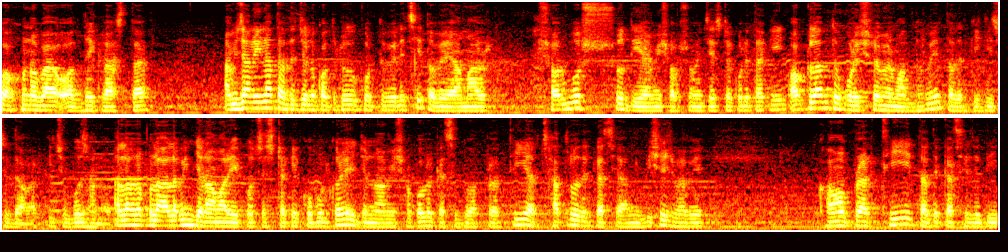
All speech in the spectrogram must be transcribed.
কখনো বা অর্ধেক রাস্তা। আমি জানি না তাদের জন্য কতটুকু করতে পেরেছি, তবে আমার সর্বস্ব দিয়ে আমি সবসময় চেষ্টা করে থাকি অক্লান্ত পরিশ্রমের মাধ্যমে তাদেরকে কিছু দেওয়ার, কিছু বোঝানো আল্লাহ রাবুল্লাহ আলমিন যেন আমার এই প্রচেষ্টাকে কবুল করে এই জন্য আমি সকলের কাছে দোয়া প্রার্থী আর ছাত্রদের কাছে আমি বিশেষভাবে ক্ষমা প্রার্থী। তাদের কাছে যদি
